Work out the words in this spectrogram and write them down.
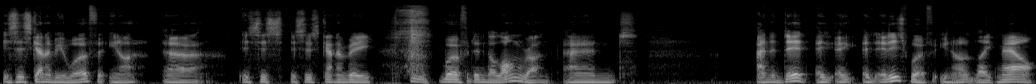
is this gonna be worth it?" You know, uh, is this is this gonna be worth it in the long run? And and it did. It, it it is worth it. You know, like now.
